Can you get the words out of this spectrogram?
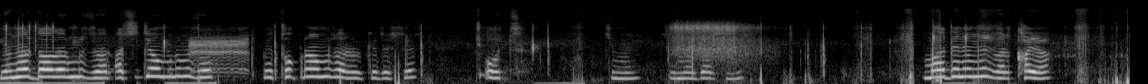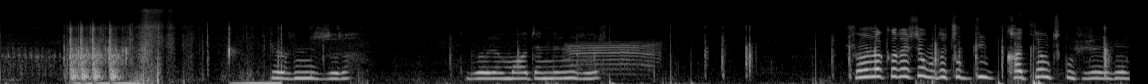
Yanar dağlarımız var. Açık yağmurumuz var. Ve toprağımız var arkadaşlar. Ot. Kimin? Siz ne dersiniz? Madenimiz var. Kaya. Gördüğünüz üzere. Böyle madenlerimiz var. Şu an arkadaşlar burada çok büyük katliam çıkmış. Şöyle gö-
